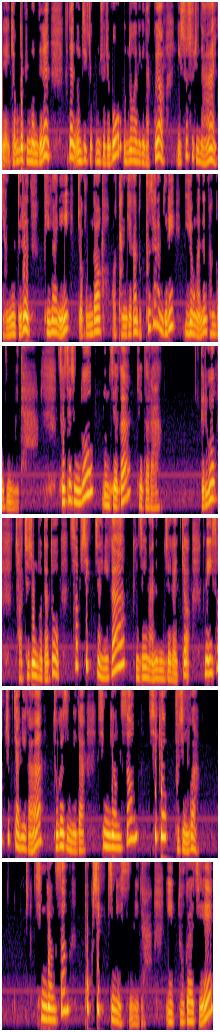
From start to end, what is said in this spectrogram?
네, 경도 비만들은 그냥 음식 조금 줄이고 운동하는 게 낫고요. 이 수술이나 약물들은 비만이 조금 더 어, 단계가 높은 사람들이 이용하는 방법입니다. 저체중도 문제가 되더라. 그리고 저체중보다도 섭식장애가 굉장히 많은 문제가 있죠. 근데 이 섭식장애가 두 가지입니다. 신경성 식욕 부진과 신경성 폭식증이 있습니다. 이 두 가지의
